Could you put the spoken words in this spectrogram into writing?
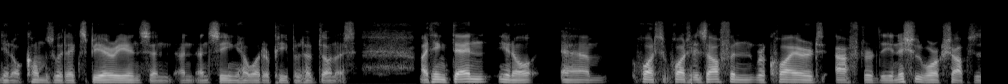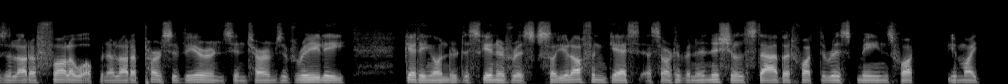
you know comes with experience and, and and seeing how other people have done it i think then you know um, what what is often required after the initial workshops is a lot of follow up and a lot of perseverance in terms of really getting under the skin of risks. So you'll often get a sort of an initial stab at what the risk means, what you might,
